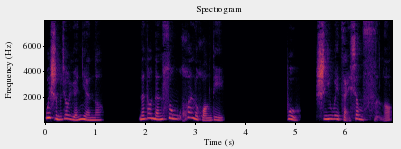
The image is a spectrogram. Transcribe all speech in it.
为什么叫元年呢？难道南宋换了皇帝？不是因为宰相死了。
